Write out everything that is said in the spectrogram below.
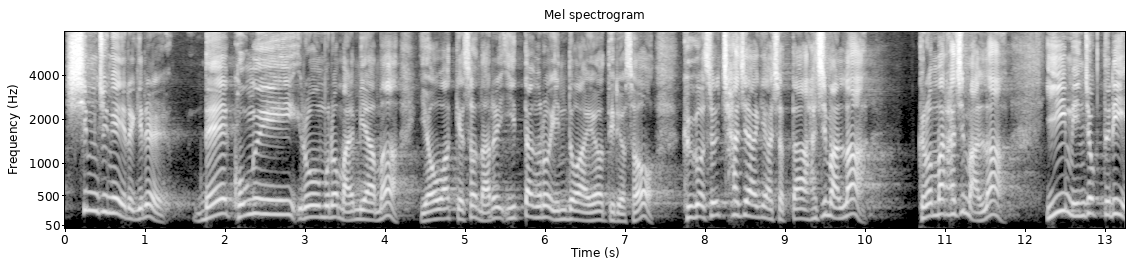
심중에 이르기를 내 공의로움으로 말미암아 여호와께서 나를 이 땅으로 인도하여 드려서 그것을 차지하게 하셨다 하지 말라 그런 말 하지 말라 이 민족들이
